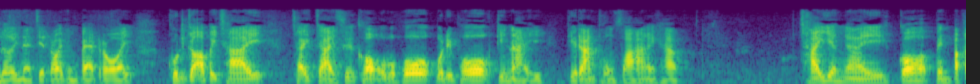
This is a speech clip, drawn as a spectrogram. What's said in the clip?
เลยเนี่ยเจ็ดร้อยถึงแปดร้อยคุณก็เอาไปใช้ใช้จ่ายซื้อของอุปโภค บริโภคที่ไหนที่ร้านธงฟ้าไงครับ ใช้ยังไงก็เป็นปก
